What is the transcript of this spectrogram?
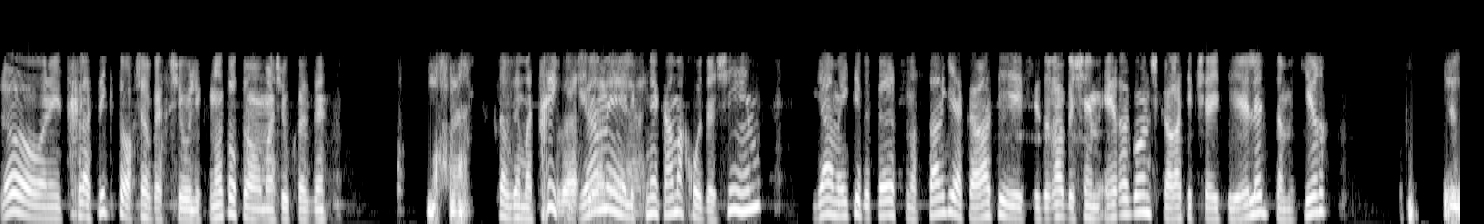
לא, אני צריך להשיג אותו עכשיו איכשהו, לקנות אותו או משהו כזה. יפה. עכשיו זה מצחיק, גם אה, לפני כמה חודשים, גם הייתי בפרץ נוסטלגיה, קראתי סדרה בשם אראגון, שקראתי כשהייתי ילד, אתה מכיר? כן.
